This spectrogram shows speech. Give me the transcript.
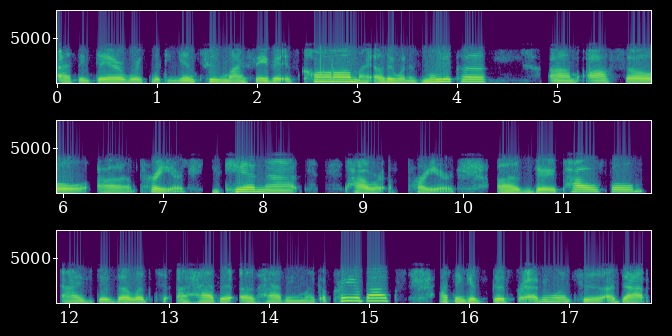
I think they're worth looking into. My favorite is Calm. My other one is Mudika. Um, also, uh, prayer. You cannot power of prayer. Uh, it's very powerful. I've developed a habit of having like a prayer box. I think it's good for everyone to adopt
